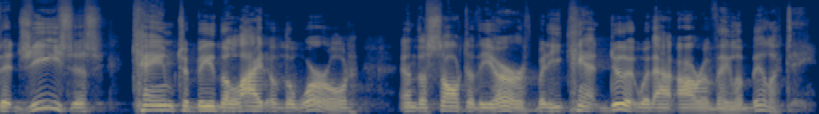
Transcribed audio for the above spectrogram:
That Jesus came to be the light of the world and the salt of the earth, but he can't do it without our availability.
